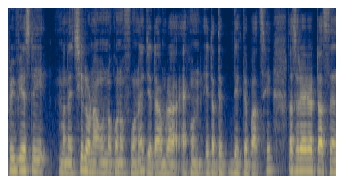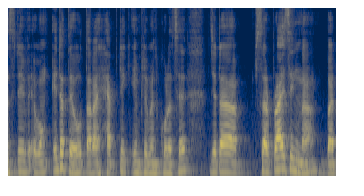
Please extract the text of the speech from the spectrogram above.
প্রিভিয়াসলি মানে ছিল না অন্য কোনো ফোনে যেটা আমরা এখন এটাতে দেখতে পাচ্ছি। তাছাড়া এটা টাচ সেন্সিটিভ এবং এটাতেও তারা হ্যাপটিক ইমপ্লিমেন্ট করেছে, যেটা সারপ্রাইজিং না but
